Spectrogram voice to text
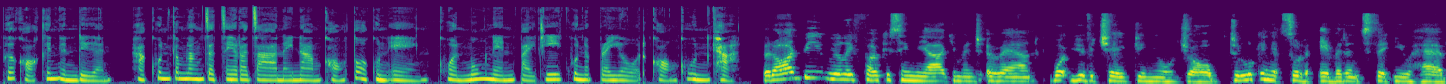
เพื่อขอขึ้นเงินเดือน หากคุณกำลังจะเจรจาในนามของตัวคุณเอง ควรมุ่งเน้นไปที่คุณประโยชน์ของคุณค่ะ But I'd be really focusing the argument around what you've achieved in your job, to looking at sort of evidence that you have.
